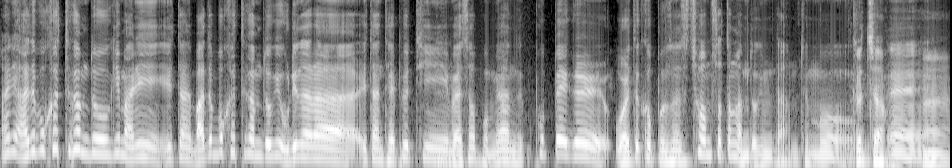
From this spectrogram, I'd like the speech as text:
아니 아드보카트 감독이 많이 일단 마드보카트 감독이 우리나라 일단 대표팀에서 보면 포백을 월드컵 본선에서 처음 썼던 감독입니다. 아무튼 뭐 그렇죠. 예. 예.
